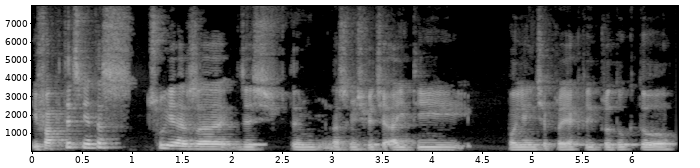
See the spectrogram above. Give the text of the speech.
I faktycznie też czuję, że gdzieś w tym naszym świecie IT pojęcie projektu i produktu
